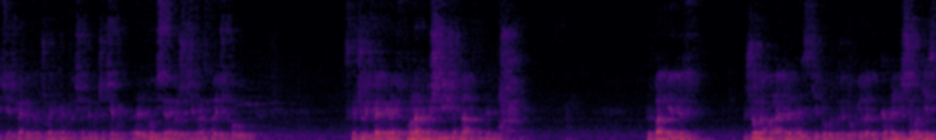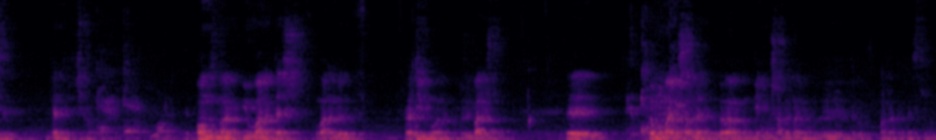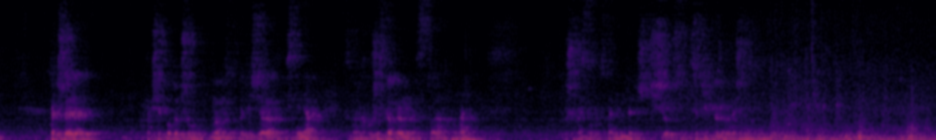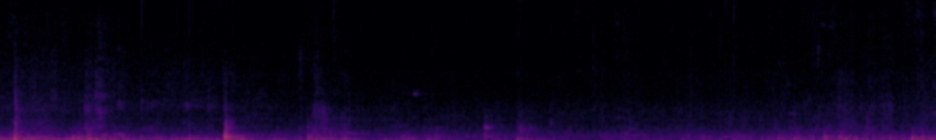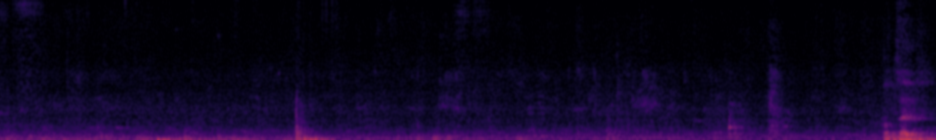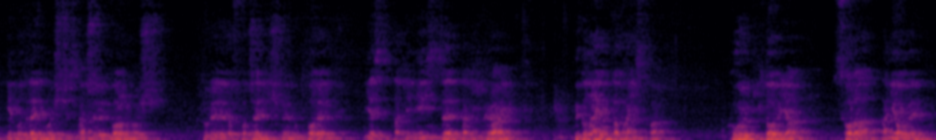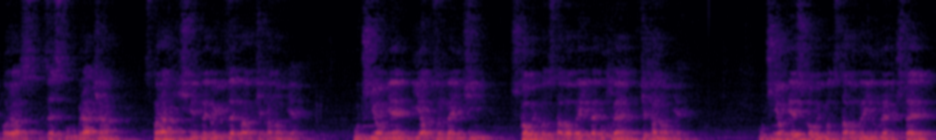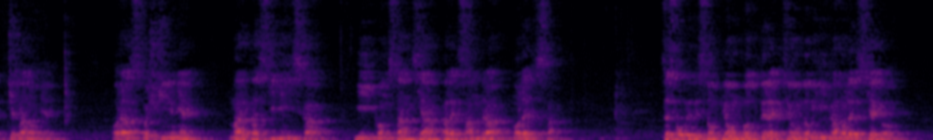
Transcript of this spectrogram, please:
2000 skończyła, wiem, 2003. Yy, 2003 na stulecie chóru skończyły śpiewać, miałem ponad 80 lat wtedy. Prywatnie to jest żona pana Klepańskiego, który był wieloletnim kapelmistrzem orkiestry w Cichowie. On zmarł i Ułanem też. Ułanem był prawdziwym Ułanem, który walczył. Yy, w domu mają szablę, wybrałem tą piękną szablę, mają yy, tego pana Klepańskiego. Także tak się potoczyło. Mamy 120 lat istnienia. Zmarł chórzyska, miała 100 lat ponad. Proszę Państwa, przedstawię mi też wszystkie, którzy Koncert Niepodległość znaczy wolność, który rozpoczęliśmy utworem Jest takie miejsce, taki kraj. Wykonają dla Państwa chór Wiktoria z Hola Anioły oraz zespół Bracia z parafii świętego Józefa w Ciechanowie. Uczniowie i absolwenci Szkoły Podstawowej PWP w Ciechanowie. Uczniowie Szkoły Podstawowej nr 4 w Ciechanowie oraz gościnnie Marta Skibińska i Konstancja Aleksandra Molewska. Zespoły wystąpią pod dyrekcją Dominika Molewskiego,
